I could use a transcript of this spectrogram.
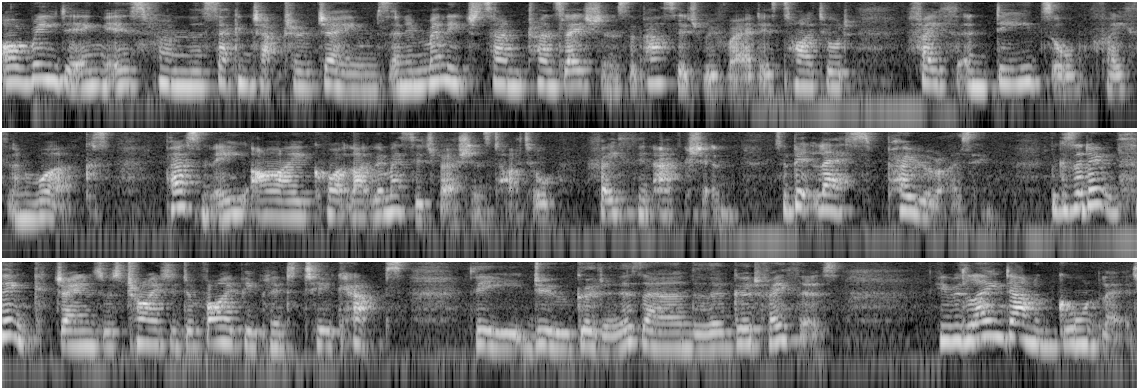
Our reading is from the second chapter of James, and in many translations, the passage we've read is titled Faith and Deeds or Faith and Works. Personally, I quite like the message version's title, Faith in Action. It's a bit less polarising because I don't think James was trying to divide people into two camps the do gooders and the good faithers. He was laying down a gauntlet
